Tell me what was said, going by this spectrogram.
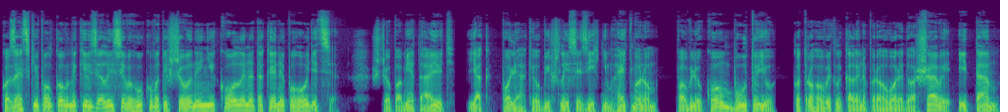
козацькі полковники взялися вигукувати, що вони ніколи на таке не погодяться, що пам'ятають, як поляки обійшлися з їхнім гетьманом Павлюком Бутою, котрого викликали на переговори до Варшави, і там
